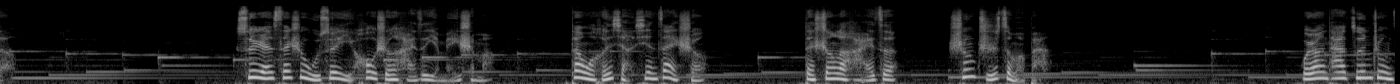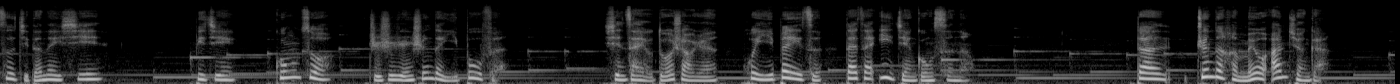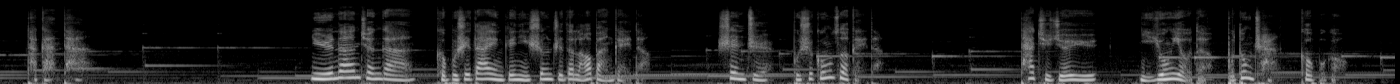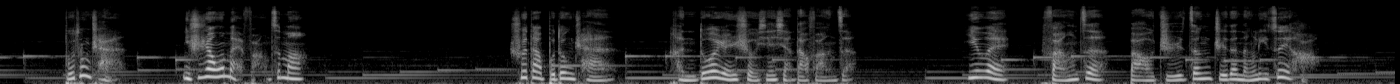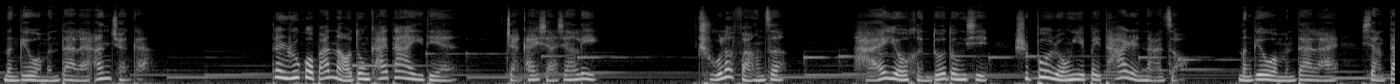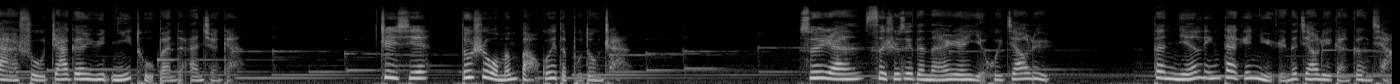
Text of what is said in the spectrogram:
虽然三十五岁以后生孩子也没什么，但我很想现在生。但生了孩子，升职怎么办？我让他尊重自己的内心，毕竟工作只是人生的一部分。现在有多少人会一辈子待在一间公司呢？但。真的很没有安全感，他感叹。女人的安全感可不是答应给你升职的老板给的，甚至不是工作给的。它取决于你拥有的不动产够不够。不动产，你是让我买房子吗？说到不动产，很多人首先想到房子，因为房子保值增值的能力最好。能给我们带来安全感，但如果把脑洞开大一点，展开想象力，除了房子，还有很多东西是不容易被他人拿走，能给我们带来像大树扎根于泥土般的安全感。这些都是我们宝贵的不动产。虽然四十岁的男人也会焦虑，但年龄带给女人的焦虑感更强。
